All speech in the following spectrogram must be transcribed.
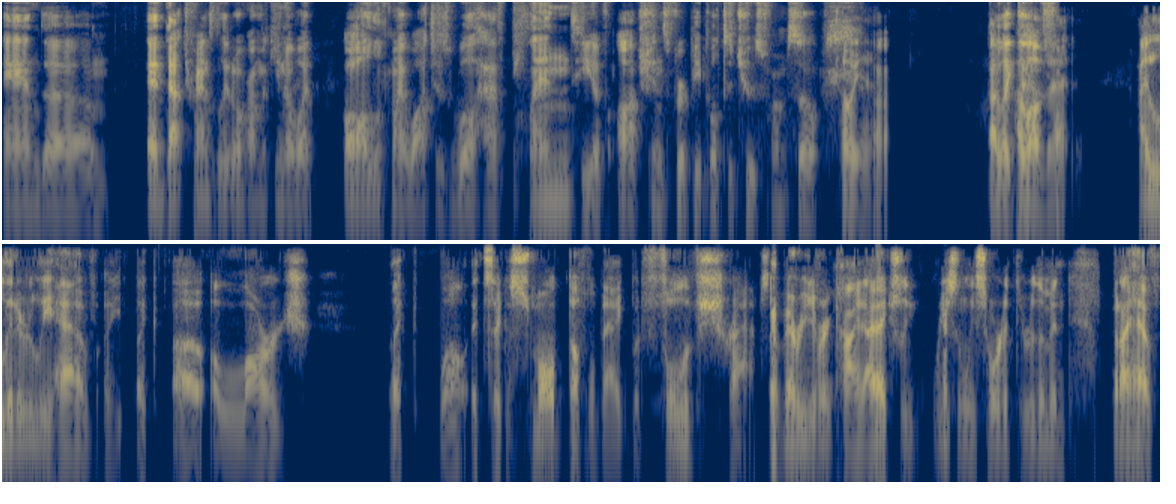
and um, and that translate over. I'm like, you know what? All of my watches will have plenty of options for people to choose from. So Oh yeah. uh, I like I love fun. that. I literally have a, like a, a large, like, well, it's like a small duffel bag, but full of straps of every different kind. I actually recently sorted through them, and but I have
